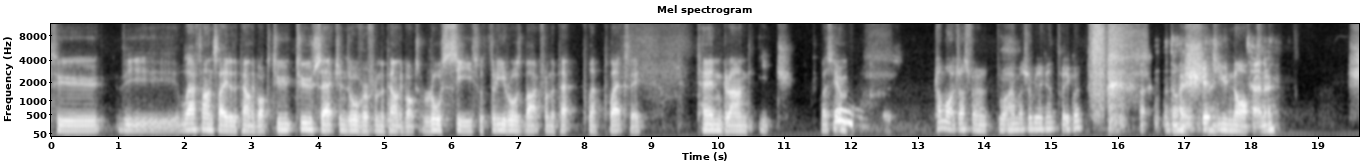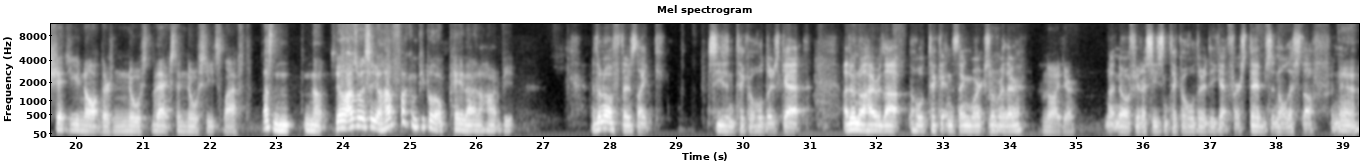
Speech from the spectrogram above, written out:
to the left hand side of the penalty box, two two sections over from the penalty box, row C, so three rows back from the pe- plexi, 10 grand each. Let's see how much it is. Come watch us for what? How much are we again? Twenty quid. I, I don't I think shit you not. Tenner. Shit you not. There's no next to no seats left. That's n- nuts. Yo, I was going to say you'll have fucking people that will pay that in a heartbeat. I don't know if there's like season ticket holders get. I don't know how that whole ticketing thing works over there. No idea. Like, no, if you're a season ticket holder, do you get first dibs and all this stuff? And Yeah.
